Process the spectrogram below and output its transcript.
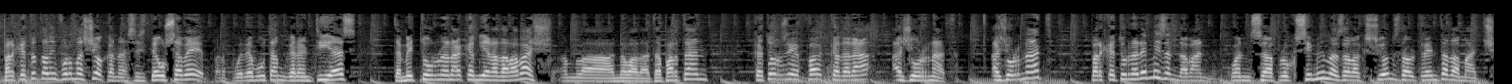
Perquè tota la informació que necessiteu saber per poder votar amb garanties també tornarà a canviar de dalt a baix amb la nova data. Per tant, 14F quedarà ajornat. Ajornat perquè tornarem més endavant, quan s'aproximin les eleccions del 30 de maig.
